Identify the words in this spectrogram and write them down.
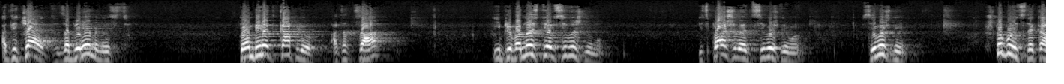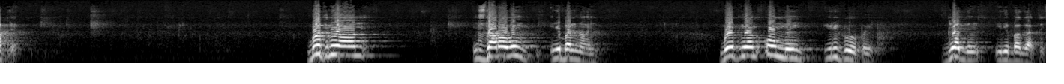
отвечает за беременность, то он берет каплю от отца и преподносит ее Всевышнему. И спрашивает Всевышнему, Всевышний, что будет с этой каплей? Будет ли он здоровый или больной? Будет ли он умный или глупый? Бедный или богатый?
